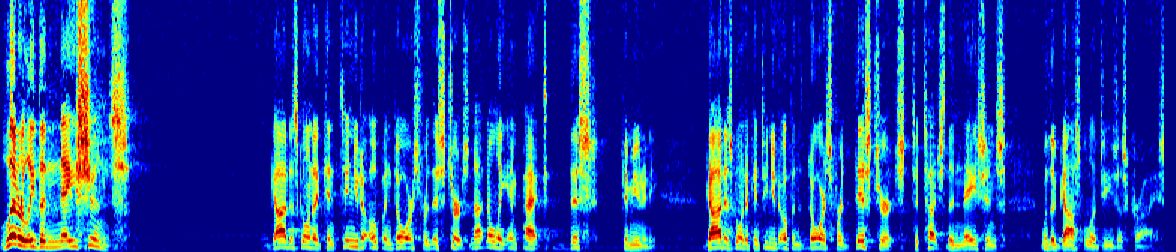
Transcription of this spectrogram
literally the nations? God is going to continue to open doors for this church, not only impact this community, God is going to continue to open the doors for this church to touch the nations with the gospel of Jesus Christ.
